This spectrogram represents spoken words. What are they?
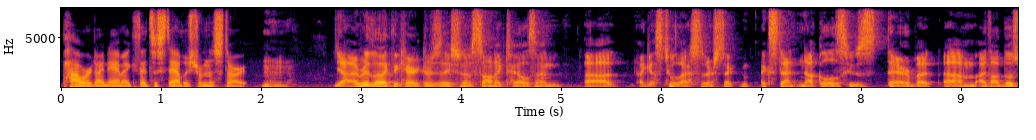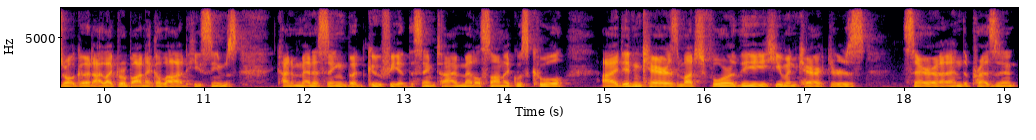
power dynamic that's established from the start mm-hmm. Yeah, I really like the characterization of Sonic Tails and uh, I guess to a lesser extent Knuckles, who's there. But um, I thought those were all good. I like Robotnik a lot. He seems kind of menacing but goofy at the same time. Metal Sonic was cool. I didn't care as much for the human characters, Sarah and the President,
